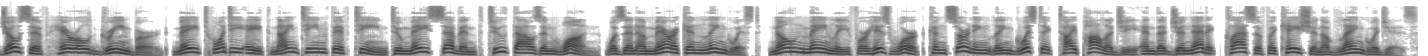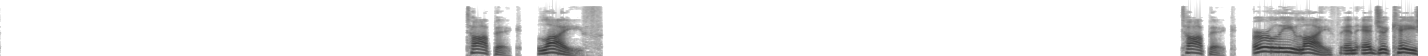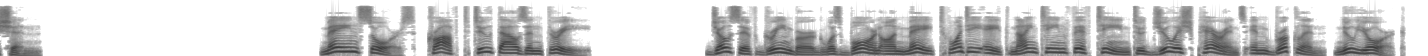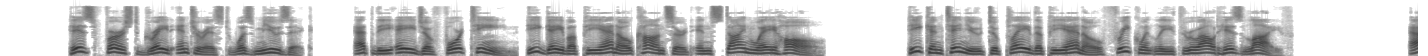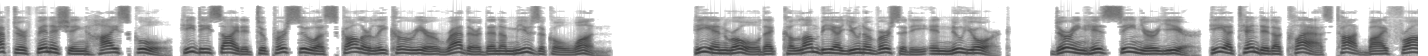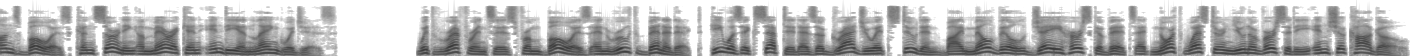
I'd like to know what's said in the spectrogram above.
Joseph Harold Greenberg May 28, 1915 to May 7, 2001 was an American linguist, known mainly for his work concerning linguistic typology and the genetic classification of languages. Topic: Life Topic: Early life and education. Main source: Croft 2003. Joseph Greenberg was born on May 28, 1915 to Jewish parents in Brooklyn, New York. His first great interest was music. At the age of 14, he gave a piano concert in Steinway Hall. He continued to play the piano frequently throughout his life. After finishing high school, he decided to pursue a scholarly career rather than a musical one. He enrolled at Columbia University in New York. During his senior year, he attended a class taught by Franz Boas concerning American Indian languages. With references from Boas and Ruth Benedict, he was accepted as a graduate student by Melville J. Herskovits at Northwestern University in Chicago.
